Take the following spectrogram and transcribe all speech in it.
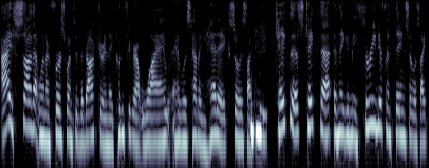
I saw that when I first went to the doctor and they couldn't figure out why I was having headaches. So it's like, mm-hmm. take this, take that. And they give me three different things. I was like,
